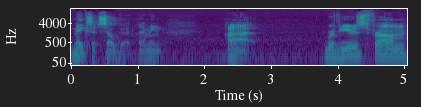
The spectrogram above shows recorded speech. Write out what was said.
makes it so good. I mean, uh, reviews from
